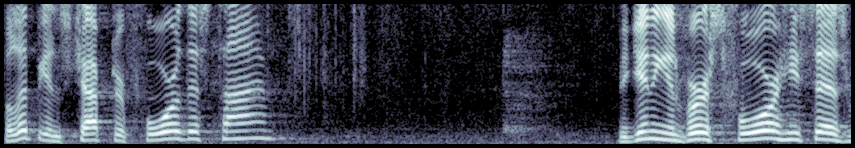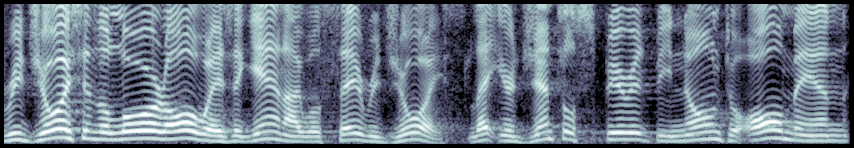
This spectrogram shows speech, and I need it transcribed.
Philippians chapter four this time. Beginning in verse four, he says, rejoice in the Lord always. Again, I will say rejoice. Let your gentle spirit be known to all men.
